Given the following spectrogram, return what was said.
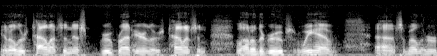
You know, there's talents in this group right here. There's talents in a lot of the groups. We have uh, some other,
